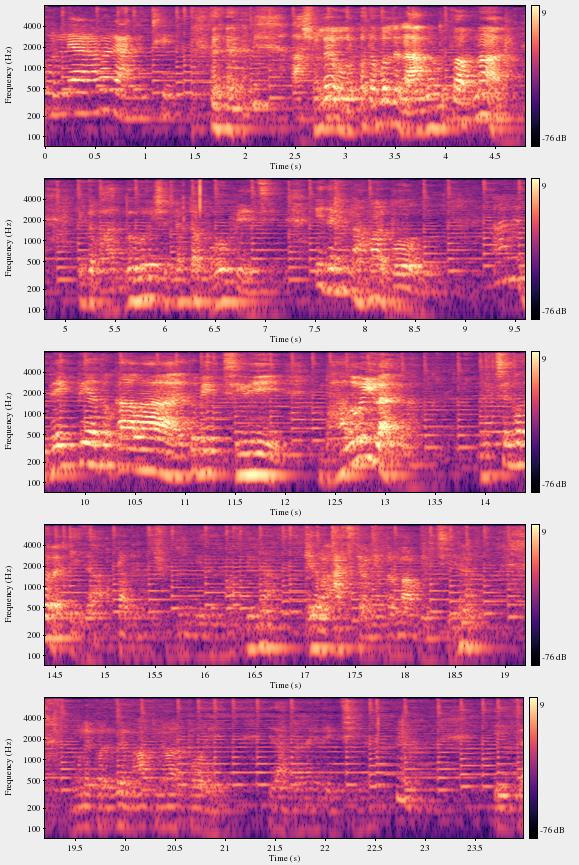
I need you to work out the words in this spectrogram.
বললে আর আমার রাগ উঠে। আসলে ওর কথা বললে রাগ তো আপনার। কিন্তু একটা বউ পেয়েছে। এই দেখুন আমার বউ। এত কালা, এত বিচ্ছিরি ভালোই লাগে না। বুঝছেন যে আপনাদের সুন্দর মেয়েদের মাপ না, এরকম আজকে আমি আপনার মাপ দিচ্ছি হ্যাঁ? মনে করেন যে মাপ নেওয়ার পরে আপনাকে দেখছি এই যে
